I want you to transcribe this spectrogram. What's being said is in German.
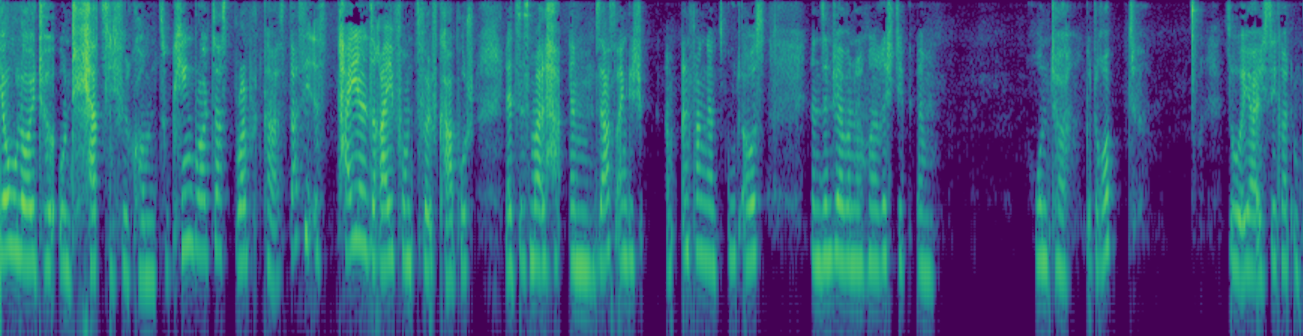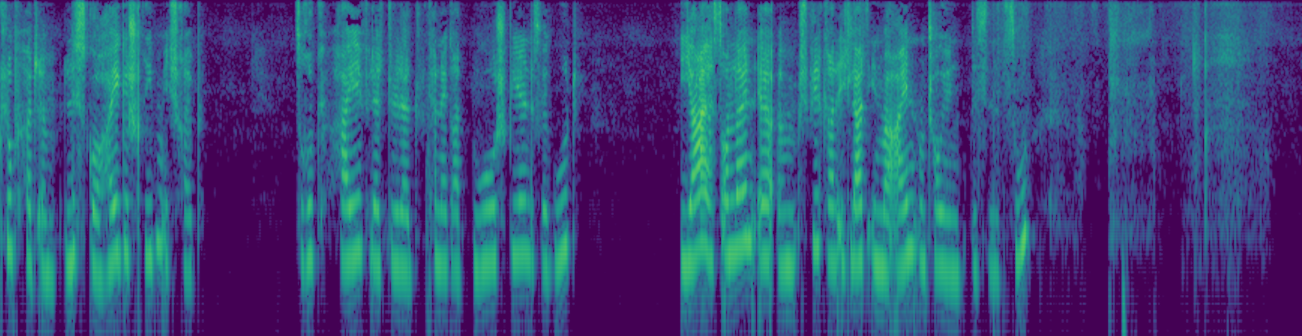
Yo Leute und herzlich willkommen zu King Broadcast Broadcast. Das hier ist Teil 3 vom 12k Push. Letztes Mal ähm, sah es eigentlich am Anfang ganz gut aus. Dann sind wir aber nochmal richtig ähm, runtergedroppt. So, ja, ich sehe gerade im Club hat ähm, Lisco Hi geschrieben. Ich schreibe zurück Hi. Vielleicht wieder, kann er gerade Duo spielen, das wäre gut. Ja, er ist online. Er ähm, spielt gerade. Ich lade ihn mal ein und schaue ihm ein bisschen zu.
